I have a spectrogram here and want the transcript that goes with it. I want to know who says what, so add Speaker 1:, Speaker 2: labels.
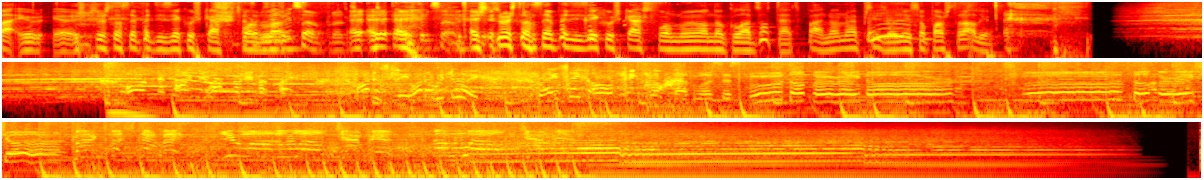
Speaker 1: Pá, eu- eu- as pessoas estão sempre a dizer que os carros de Fórmula 1.
Speaker 2: introdução, pronto. Já,
Speaker 1: A-
Speaker 2: já
Speaker 1: a-
Speaker 2: temos a introdução.
Speaker 1: As pessoas estão sempre a dizer que os carros de Fórmula 1 andam colados ao teto. Pá, não, não é preciso, olhem só para a Austrália.
Speaker 3: Honestly, what are we doing? Racing or ping pong?
Speaker 4: That was a smooth operator. Smooth operation.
